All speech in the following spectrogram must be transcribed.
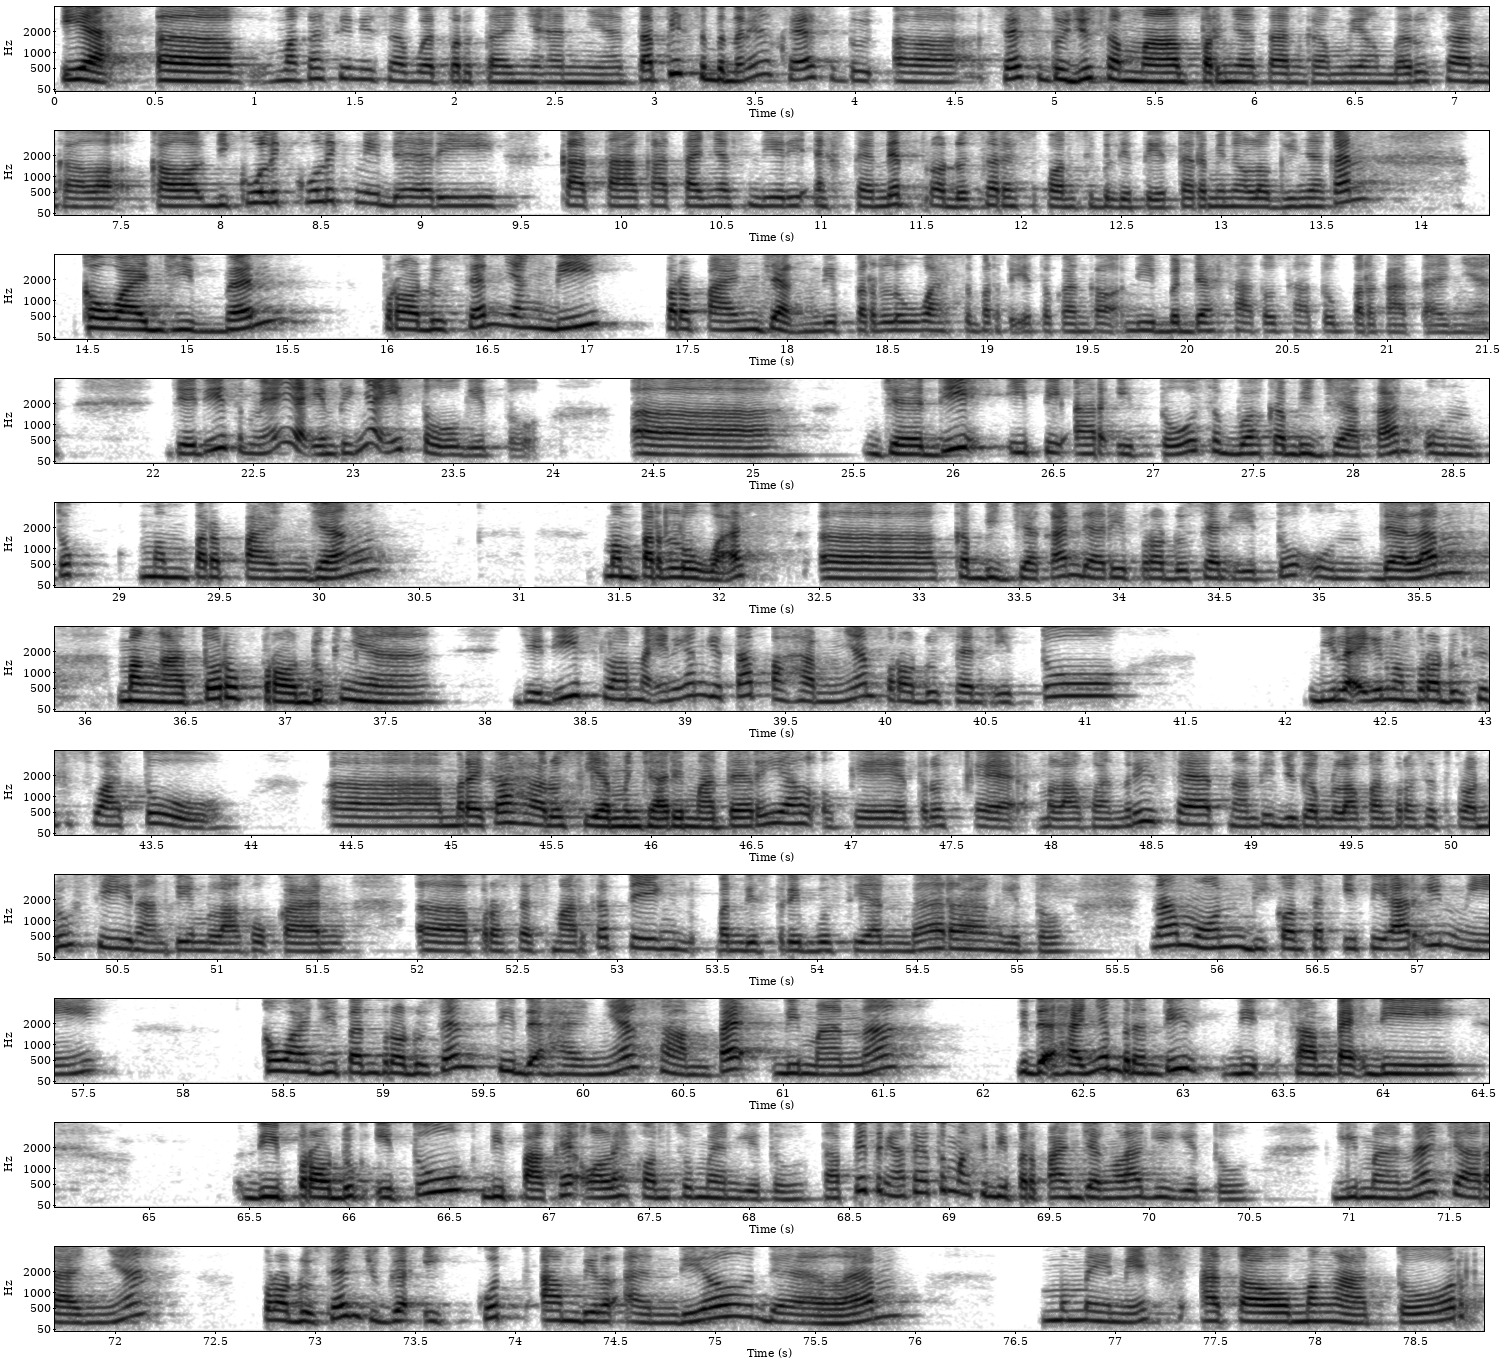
Iya, uh, makasih Nisa buat pertanyaannya. Tapi sebenarnya saya setuju, uh, saya setuju sama pernyataan kamu yang barusan kalau kalau dikulik-kulik nih dari kata-katanya sendiri extended producer responsibility, terminologinya kan kewajiban produsen yang diperpanjang, diperluas seperti itu kan kalau dibedah satu-satu perkatanya. Jadi sebenarnya ya intinya itu gitu. Uh, jadi IPR itu sebuah kebijakan untuk memperpanjang, memperluas uh, kebijakan dari produsen itu dalam mengatur produknya. Jadi selama ini kan kita pahamnya produsen itu bila ingin memproduksi sesuatu, Uh, mereka harus ya mencari material, oke, okay. terus kayak melakukan riset, nanti juga melakukan proses produksi, nanti melakukan uh, proses marketing, pendistribusian barang gitu. Namun di konsep IPR ini kewajiban produsen tidak hanya sampai di mana tidak hanya berhenti di, sampai di di produk itu dipakai oleh konsumen gitu, tapi ternyata itu masih diperpanjang lagi gitu. Gimana caranya produsen juga ikut ambil andil dalam memanage atau mengatur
